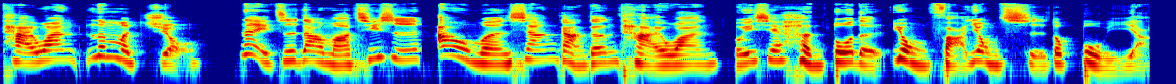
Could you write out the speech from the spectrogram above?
台湾那么久，那你知道吗？其实澳门、香港跟台湾有一些很多的用法用词都不一样。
